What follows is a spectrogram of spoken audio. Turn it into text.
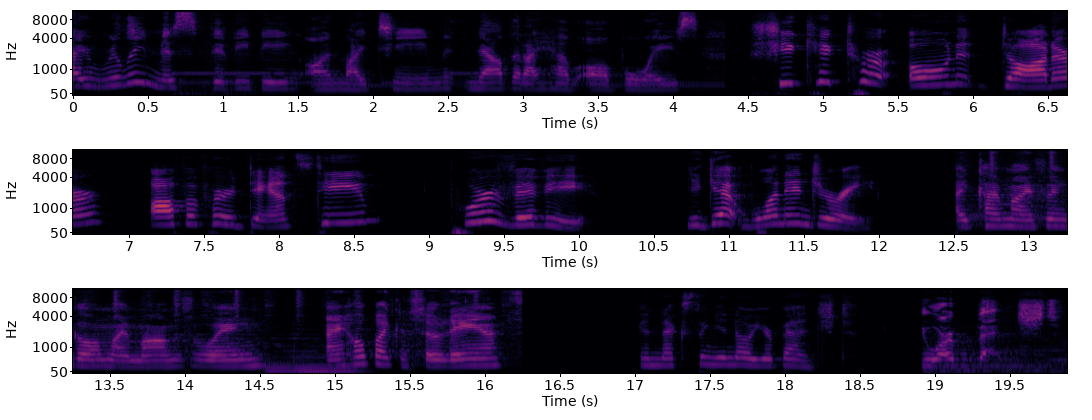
I really miss Vivi being on my team now that I have all boys. She kicked her own daughter off of her dance team? Poor Vivi. You get one injury. I cut my finger on my mom's wing. I hope I can still dance. And next thing you know, you're benched. You are benched.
